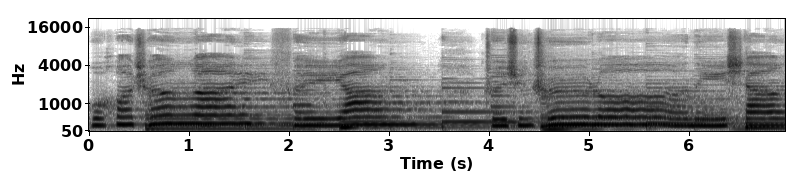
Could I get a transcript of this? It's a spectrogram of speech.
我化尘埃飞扬，追寻赤裸逆翔，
